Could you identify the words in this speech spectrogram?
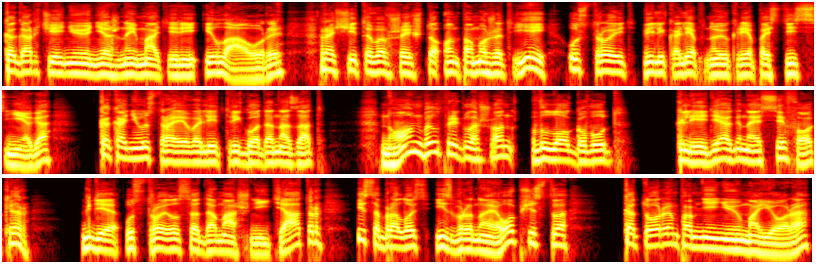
к огорчению нежной матери и Лауры, рассчитывавшей, что он поможет ей устроить великолепную крепость из снега, как они устраивали три года назад. Но он был приглашен в Логвуд к леди Агнессе Фокер, где устроился домашний театр — и собралось избранное общество, которым, по мнению майора,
